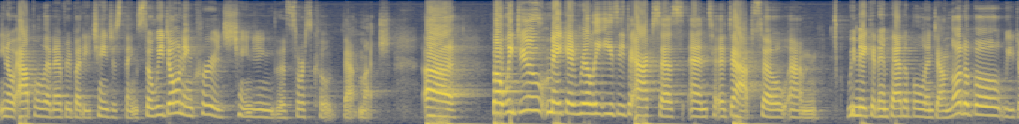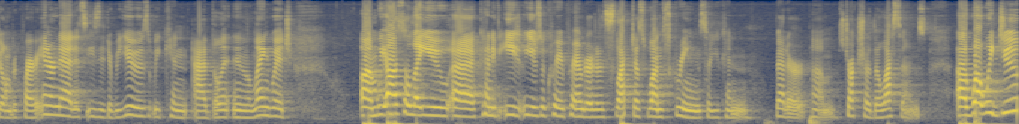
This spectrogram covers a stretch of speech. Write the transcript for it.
you know, Apple and everybody changes things. So we don't encourage changing the source code that much. Uh, but we do make it really easy to access and to adapt. So um, we make it embeddable and downloadable. We don't require internet. It's easy to reuse. We can add the, in the language. Um, we also let you uh, kind of e use a query parameter to select just one screen so you can better um, structure the lessons. Uh, what we do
